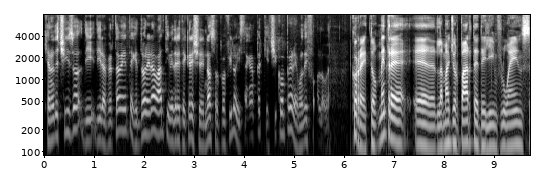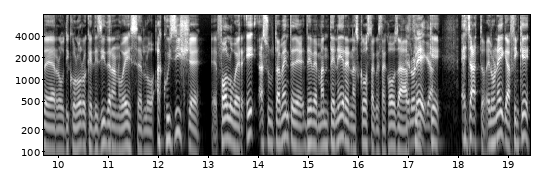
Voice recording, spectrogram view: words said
che hanno deciso di dire apertamente che d'ora in avanti vedrete crescere il nostro profilo Instagram perché ci compreremo dei follower. Corretto, mentre eh, la maggior parte degli influencer o di coloro che desiderano esserlo acquisisce eh, follower e assolutamente deve mantenere nascosta questa cosa e lo nega. Esatto, e lo nega affinché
